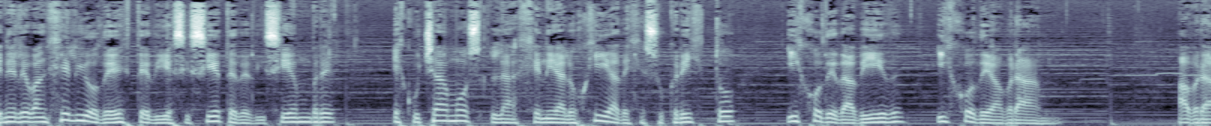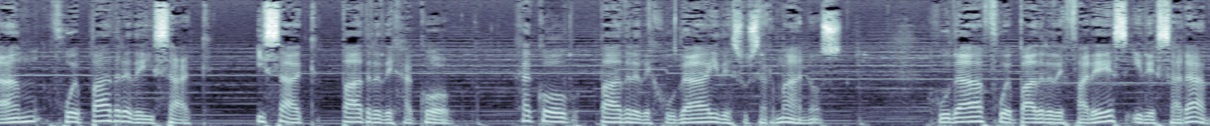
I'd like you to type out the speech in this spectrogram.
En el Evangelio de este 17 de diciembre escuchamos la genealogía de Jesucristo, hijo de David, hijo de Abraham. Abraham fue padre de Isaac, Isaac padre de Jacob, Jacob padre de Judá y de sus hermanos. Judá fue padre de Farés y de Sará,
